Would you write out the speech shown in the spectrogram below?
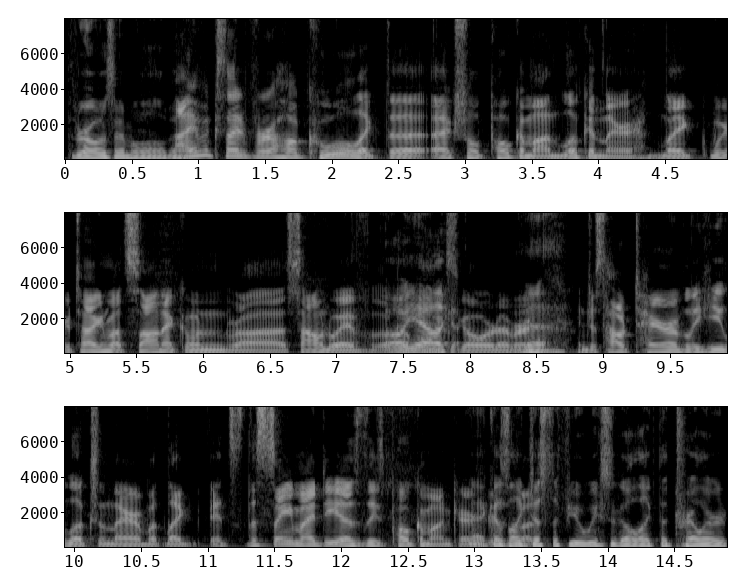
throws him a little bit. I'm excited for how cool like the actual Pokemon look in there. Like we were talking about Sonic on uh, Soundwave a couple Oh, yeah, weeks like- ago or whatever, yeah. and just how terribly he looks in there. But like it's the same idea as these Pokemon characters. because like but- just a few weeks ago, like the trailer,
